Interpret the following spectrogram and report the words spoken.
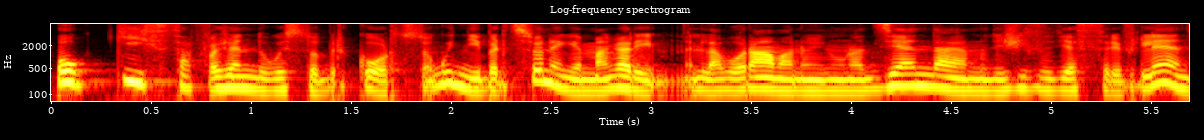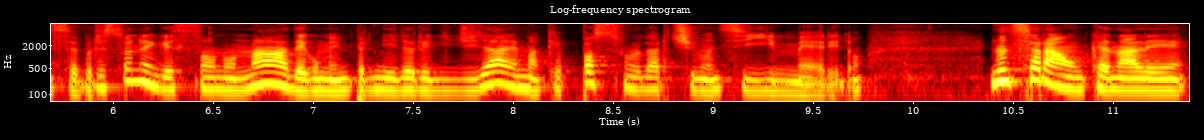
o chi sta facendo questo percorso, quindi persone che magari lavoravano in un'azienda e hanno deciso di essere freelance, persone che sono nate come imprenditori digitali ma che possono darci consigli in merito. Non sarà un canale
